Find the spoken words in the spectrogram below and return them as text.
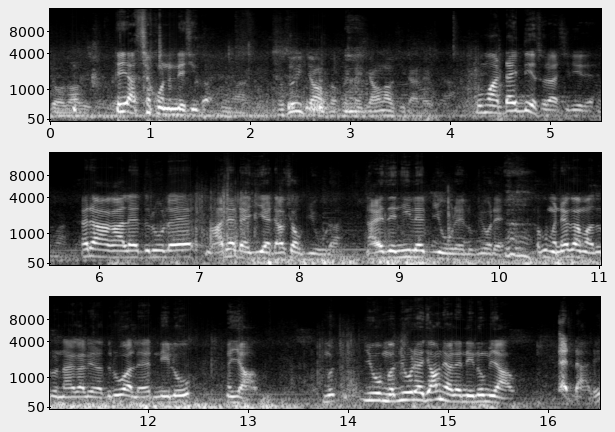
ကျော်သွားပြီ119နှစ်ရှိသွားပြီ။ဘုသူ့ကျောင်းကဘယ်နှစ်ကျောင်းလောက်ရှိတာလဲဗျာ။ပုံမှန်တိုက်သစ်ဆိုတာရှိသေးတယ်အဲ့ဒါကလည်းသူတို့လည်းငါးတက်တိုင်ကြီးကတောက်လျှောက်ပြိုတာနိုင်စင်ကြီးလည်းပြိုတယ်လို့ပြောတယ်အခုမနေ့ကမှသူတို့နိုင်ကလေးကသူတို့ကလည်းနေလို့မရဘူးပြိုမပြိုတဲ့အကြောင်းညာလည်းနေလို့မရဘူးအဲ့ဒါလေ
